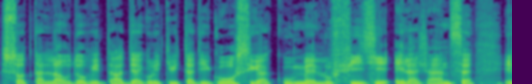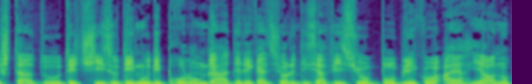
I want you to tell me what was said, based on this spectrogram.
sotto l'autorità della collettività di Corsica come l'ufficio e l'agenzia. È stato deciso di non di prolungare la delegazione di servizio pubblico aeriano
